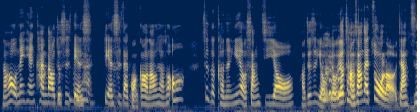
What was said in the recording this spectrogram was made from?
然后我那天看到就是电视电视在广告，然后我想说，哦。这个可能也有商机哦，好，就是有有有厂商在做了这样子，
